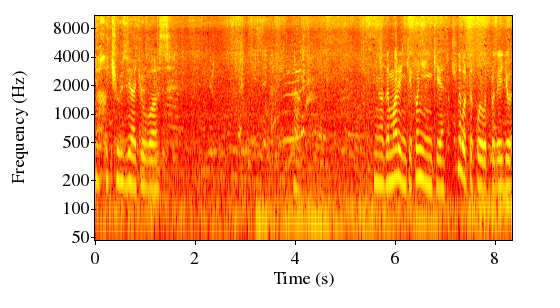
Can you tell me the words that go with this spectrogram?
Я хочу взять у вас. Так. Не надо маленькие, тоненькие. Ну вот такой вот подойдет.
